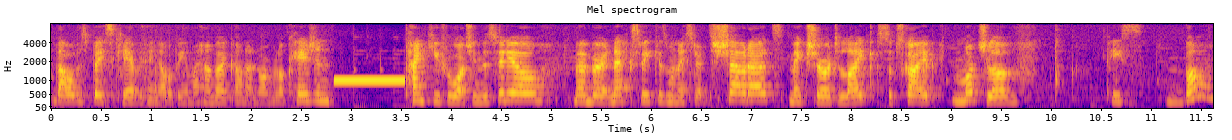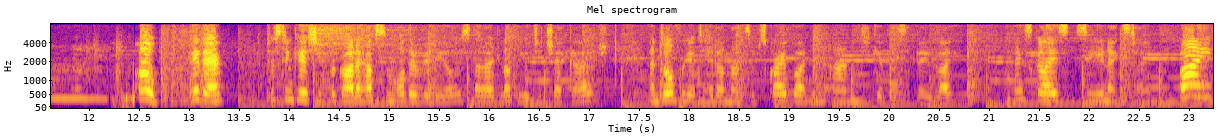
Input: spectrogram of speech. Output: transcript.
That was basically everything that would be in my handbag on a normal occasion. Thank you for watching this video. Remember next week is when I start the shout outs. Make sure to like, subscribe. Much love. Peace. Bye. Oh, hey there. Just in case you forgot, I have some other videos that I'd love you to check out. And don't forget to hit on that subscribe button and give this a big like. Thanks guys, see you next time. Bye!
